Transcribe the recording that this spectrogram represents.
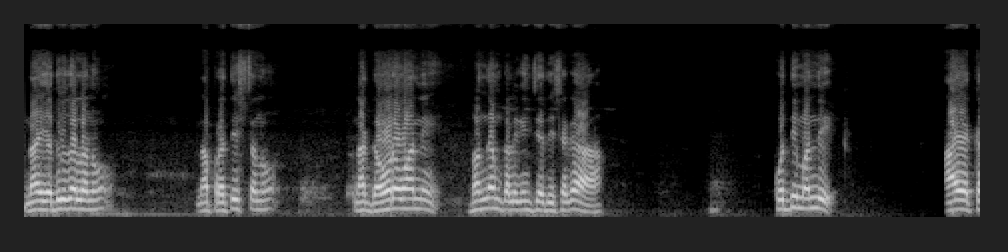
నా ఎదుగుదలను నా ప్రతిష్టను నా గౌరవాన్ని భంగం కలిగించే దిశగా కొద్దిమంది ఆ యొక్క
